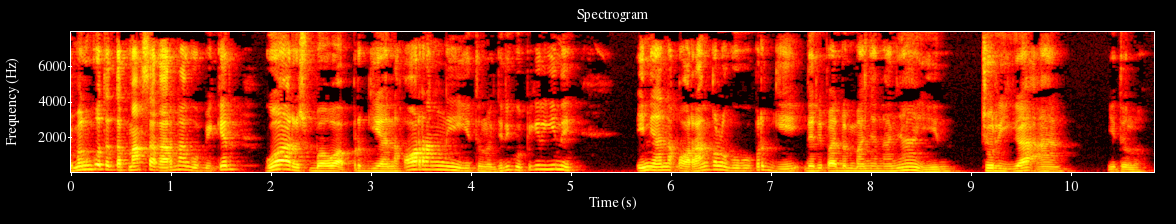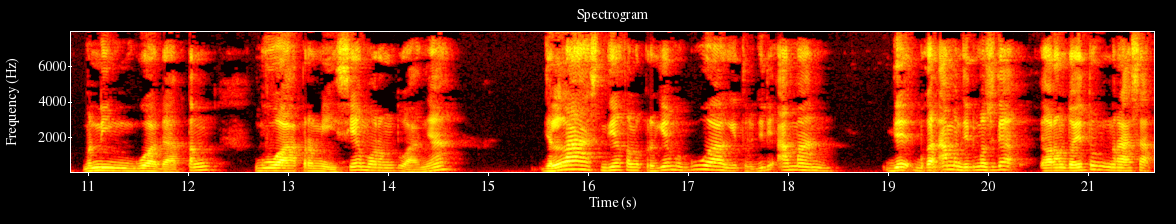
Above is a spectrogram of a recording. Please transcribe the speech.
cuman gue tetap maksa karena gue pikir gue harus bawa pergi anak orang nih gitu loh. Jadi gue pikir gini ini anak orang kalau gue pergi daripada emaknya nanyain curigaan gitu loh. Mending gue datang gue permisi sama orang tuanya jelas dia kalau pergi sama gue gitu. Jadi aman. Dia bukan aman jadi maksudnya orang tua itu ngerasa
